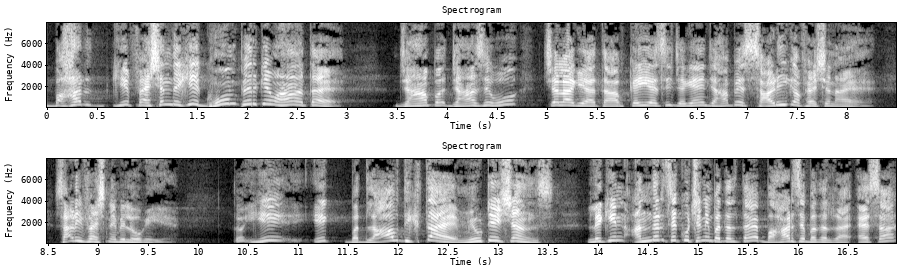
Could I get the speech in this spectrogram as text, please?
बाहर, ये फ़ैशन देखिए, घूम फिर के वहाँ आता है। जहाँ पर, जहाँ से वो चला गया था। अब कई ऐसी जगह हैं जहाँ पे साड़ी का फ़ैशन आया है। साड़ी फैशनेबल हो गई है। तो ये एक बदलाव दिखता है। म्यूटेशंस लेकिन अंदर से कुछ नहीं बदलता है, बाहर से बदल रहा है। ऐसा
